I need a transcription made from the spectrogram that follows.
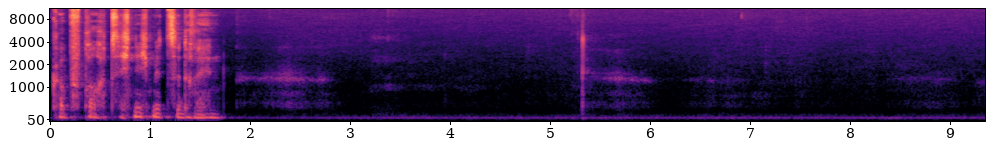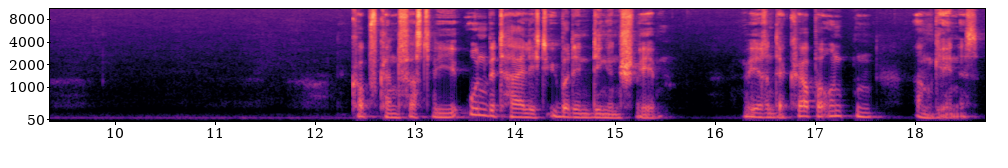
Kopf braucht sich nicht mitzudrehen. Kopf kann fast wie unbeteiligt über den Dingen schweben, während der Körper unten am Gehen ist.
